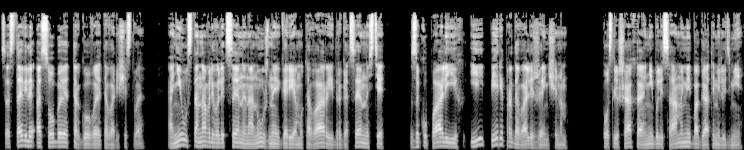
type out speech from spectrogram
составили особое торговое товарищество. Они устанавливали цены на нужные Гарему товары и драгоценности, закупали их и перепродавали женщинам. После шаха они были самыми богатыми людьми.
